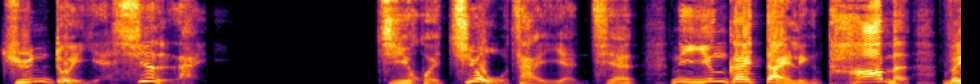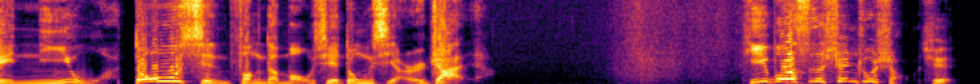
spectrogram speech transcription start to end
军队也信赖。机会就在眼前，你应该带领他们为你我都信奉的某些东西而战呀。提波斯伸出手去，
